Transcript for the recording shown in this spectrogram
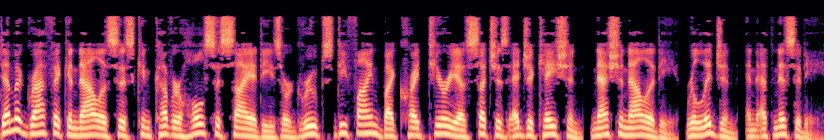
Demographic analysis can cover whole societies or groups defined by criteria such as education, nationality, religion, and ethnicity.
